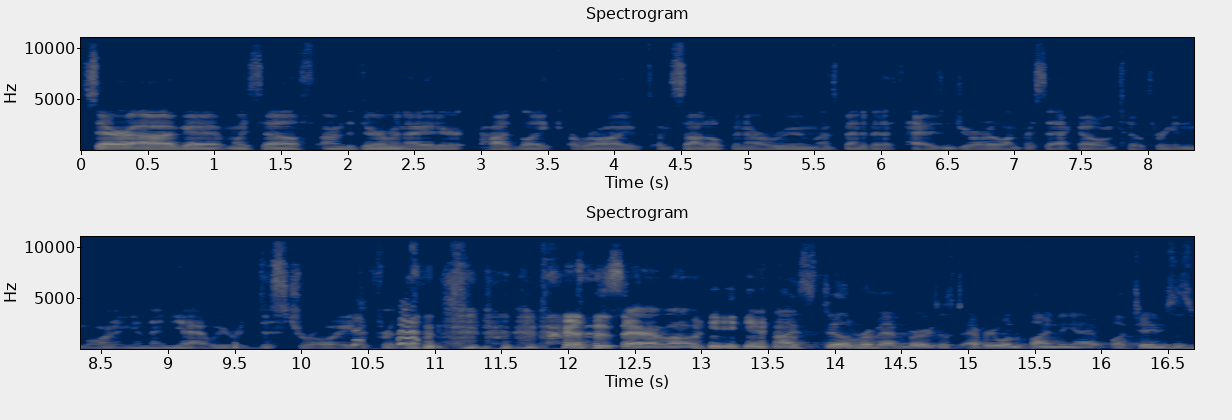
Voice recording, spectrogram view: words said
Sarah Aga, myself, and the Derminator had like arrived and sat up in our room and spent about a thousand euro on prosecco until three in the morning, and then yeah, we were destroyed for the for the ceremony. You know? I still remember just everyone finding out what James's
